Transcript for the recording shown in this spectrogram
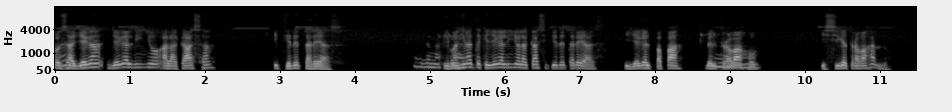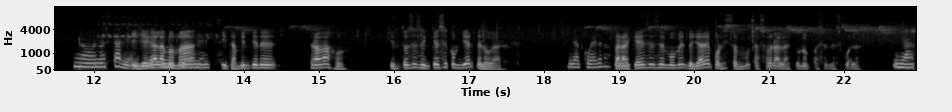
O sea, llega, llega el niño a la casa y tiene tareas. Es demasiado. Imagínate que llega el niño a la casa y tiene tareas y llega el papá del trabajo y sigue trabajando. No, no está bien. Y llega la mamá y también tiene trabajo. Entonces, ¿en qué se convierte el hogar? De acuerdo. ¿Para qué es ese momento? Ya de por sí son muchas horas las que uno pasa en la escuela. Ya.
